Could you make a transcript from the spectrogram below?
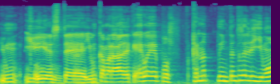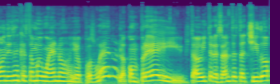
Y un, y Uh, este, y un camarada de que, "Eh, güey, pues, ¿por qué no te intentas el Digimon? Dicen que está muy bueno. Y yo, pues bueno, lo compré y está interesante, está chido.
